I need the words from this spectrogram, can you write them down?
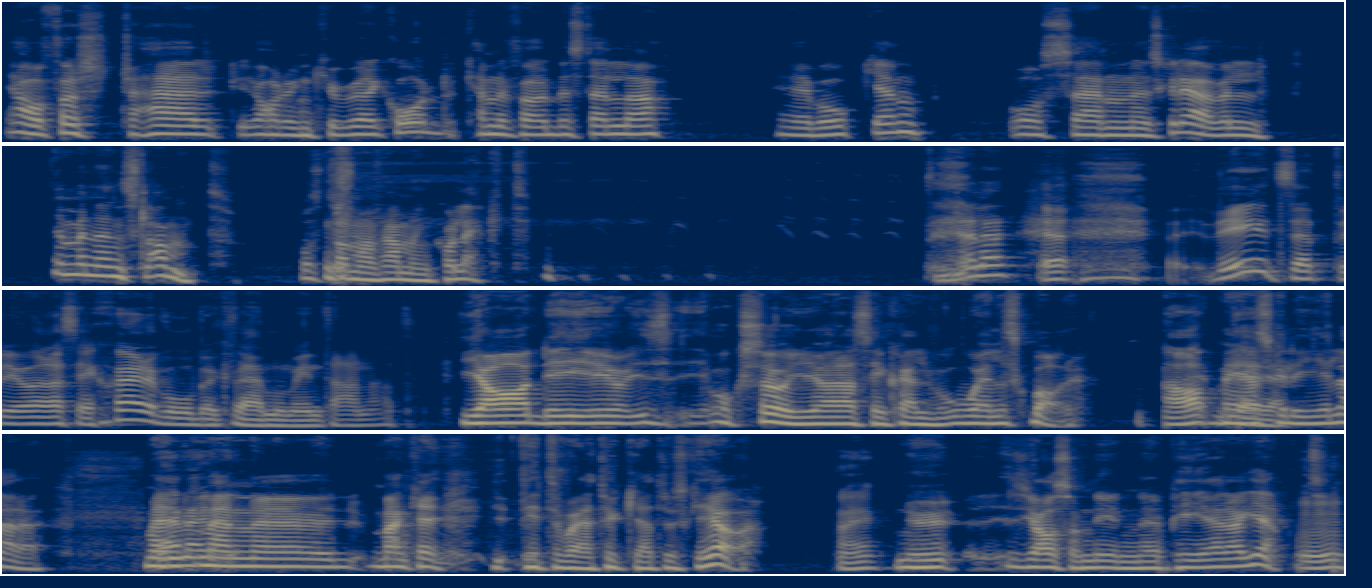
Ja, först här har du en QR-kod, kan du förbeställa eh, boken. Och sen skulle jag väl... Ja, men en slant. Och så tar man fram en kollekt. Eller? Det är ett sätt att göra sig själv obekväm om inte annat. Ja, det är ju också att göra sig själv oälskbar. Ja, Men jag det. skulle gilla det. Men, Nej, men, men- eh, man kan... Vet du vad jag tycker att du ska göra? Nej. Nu, jag som din eh, PR-agent. Mm.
